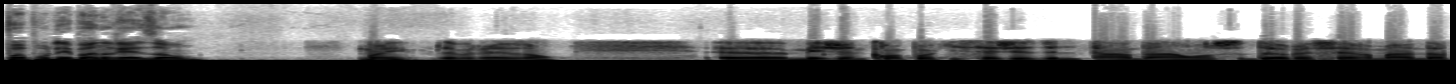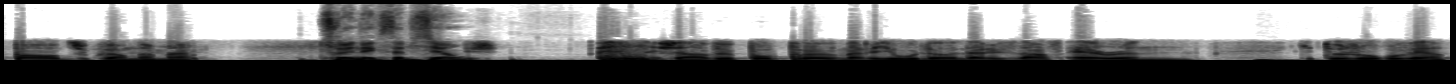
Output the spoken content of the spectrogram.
pas pour des bonnes raisons. Oui, vous avez raison. Euh, mais je ne crois pas qu'il s'agisse d'une tendance de resserrement de la part du gouvernement. Tu une exception? J'en veux pour preuve, Mario, la résidence Aaron, qui est toujours ouverte,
